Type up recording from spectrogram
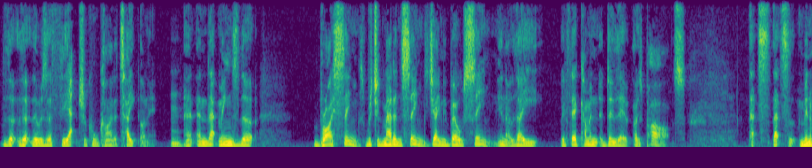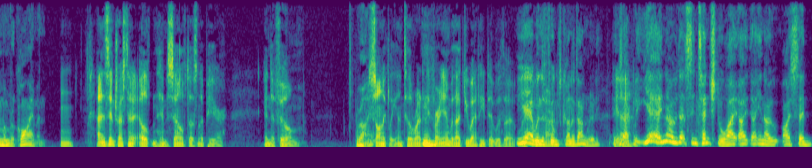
that, that there was a theatrical kind of take on it, and and that means that Bryce sings, Richard Madden sings, Jamie Bell sing. You know, they if they're coming to do their those parts, that's that's the minimum requirement. Mm. And it's interesting that Elton himself doesn't appear in the film Right. sonically until right at the very end with that duet he did with. Uh, with yeah, with when the Taron. film's kind of done, really. Yeah. Exactly. Yeah, no, that's intentional. I, I, you know, I said,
